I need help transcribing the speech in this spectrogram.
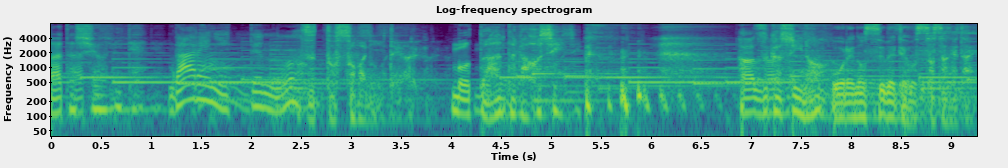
私を見て。誰に言ってんの？ずっとそばにいてやる。もっとあんたが欲しい。恥ずかしいな。俺の全てを捧げたい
